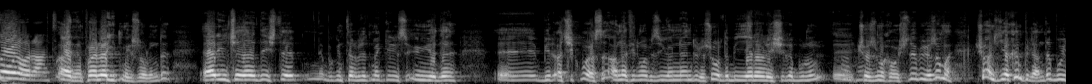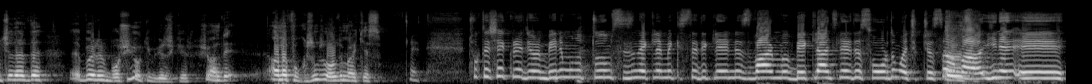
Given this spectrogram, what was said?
Doğru orantı. Aynen paralel gitmek zorunda. Eğer ilçelerde işte bugün telaffuz etmek gerekirse Ünye'de e, bir açık varsa ana firma bizi yönlendiriyorsa orada bir yer arayışıyla bunu e, çözüme kavuşturabiliyoruz ama şu anki yakın planda bu ilçelerde e, böyle bir boşluk yok gibi gözüküyor. Şu anda ana fokusumuz Ordu Merkez. Evet. Çok teşekkür ediyorum. Benim unuttuğum, sizin eklemek istedikleriniz var mı? Beklentileri de sordum açıkçası Evet. ama yine e,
